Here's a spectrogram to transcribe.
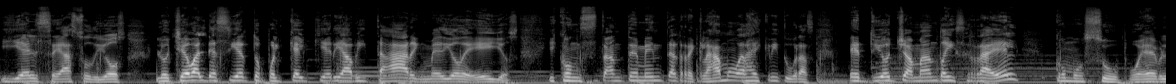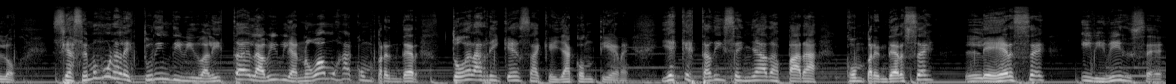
y Él sea su Dios. Los lleva al desierto porque Él quiere habitar en medio de ellos. Y constantemente el reclamo de las escrituras es Dios llamando a Israel como su pueblo. Si hacemos una lectura individualista de la Biblia, no vamos a comprender toda la riqueza que ella contiene. Y es que está diseñada para comprenderse, leerse y vivirse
